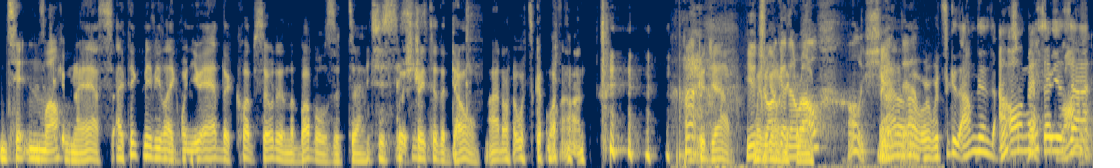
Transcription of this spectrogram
It's hitting is well. kicking my ass. I think maybe like when you add the club soda and the bubbles, it uh, It's just goes straight just- to the dome. I don't know what's going on. Good job. You Way to go, drunker than Ralph? Holy shit! I don't damn. know. What's good? I'm gonna, all I'm gonna say is that. uh,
